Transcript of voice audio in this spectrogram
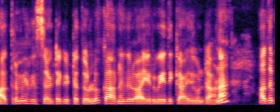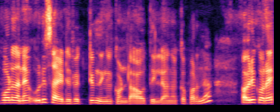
മാത്രമേ റിസൾട്ട് കിട്ടത്തുള്ളൂ. കാരണം ഇതൊരു ആയുർവേദിക് ആയതുകൊണ്ടാണ്. അതുപോലെ തന്നെ ഒരു സൈഡ് എഫക്റ്റും നിങ്ങൾക്ക് ഉണ്ടാകത്തില്ല എന്നൊക്കെ പറഞ്ഞ് അവർ കുറേ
